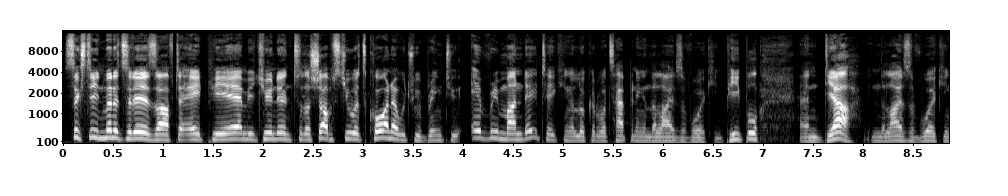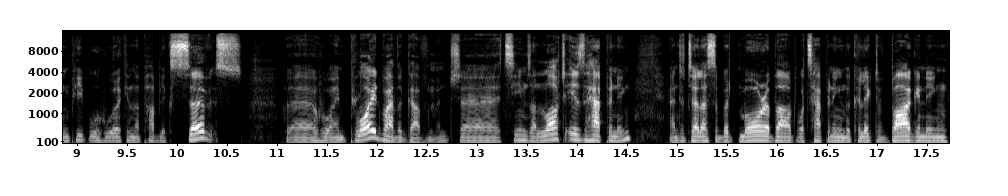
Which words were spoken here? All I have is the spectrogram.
16 minutes it is after 8 p.m. You tuned in to the Shop Stewards Corner, which we bring to you every Monday, taking a look at what's happening in the lives of working people. And yeah, in the lives of working people who work in the public service uh, who are employed by the government. Uh, it seems a lot is happening. And to tell us a bit more about what's happening in the collective bargaining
